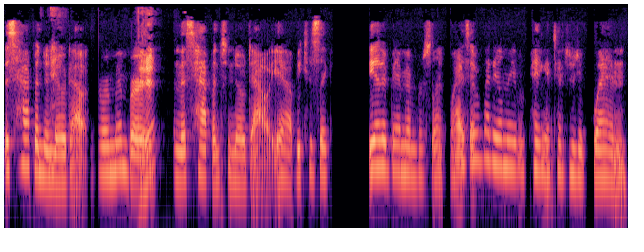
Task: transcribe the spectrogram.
This happened to No Doubt. I remember when this happened to No Doubt. Yeah, because like the other band members were like, why is everybody only ever paying attention to Gwen?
